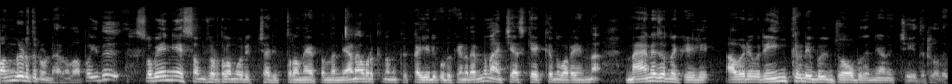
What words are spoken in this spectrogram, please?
പങ്കെടുത്തിട്ടുണ്ടായിരുന്നുള്ളൂ. അപ്പോൾ ഇത് സ്ലൊവേനിയയെ സംബന്ധിച്ചിടത്തോളം ഒരു ചരിത്ര നേട്ടം തന്നെയാണ്. അവർക്ക് നമുക്ക് കൈയടി കൊടുക്കേണ്ടതാണ് മാച്ചിയാസ് കേക്ക് എന്ന് പറയുന്ന മാനേജറിന്റെ കീഴിൽ അവർ ഒരു ഇൻക്രെഡിബിൾ ജോബ് തന്നെയാണ് ചെയ്തിട്ടുള്ളത്.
